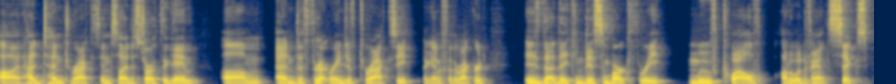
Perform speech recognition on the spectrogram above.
Uh, it had 10 Tarax inside to start the game. Um, and the threat range of Pteraxii, again for the record, is that they can disembark 3, move 12, auto advance 6,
